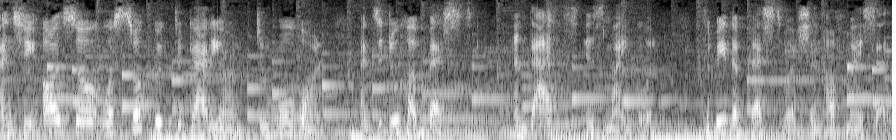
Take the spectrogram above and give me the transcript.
And she also was so quick to carry on, to move on, and to do her best. And that is my goal to be the best version of myself.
